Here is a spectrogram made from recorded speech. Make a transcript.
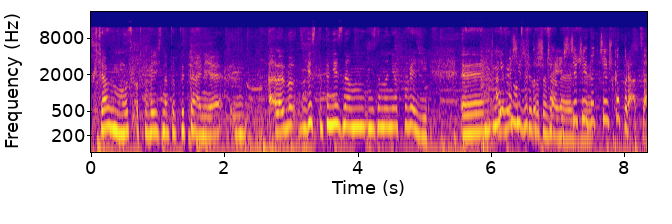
Chciałabym móc odpowiedzieć na to pytanie, y, ale no, niestety nie znam, nie znam na nie odpowiedzi. Y, nie Ale wiem, myślisz, że to szczęście, zależy. czy jednak ciężka praca?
